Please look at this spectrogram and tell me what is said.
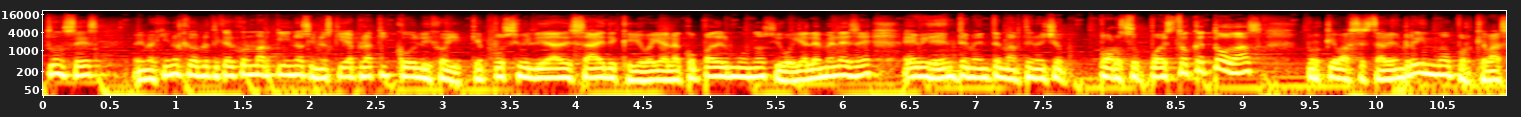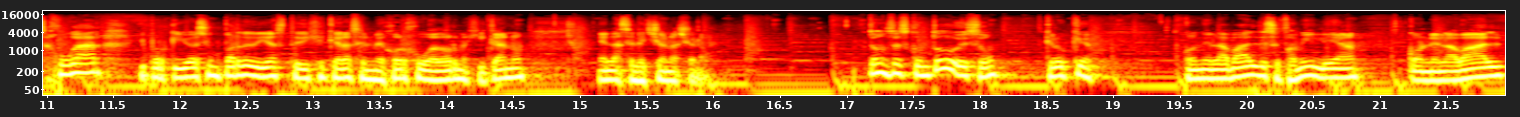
Entonces, me imagino que va a platicar con Martino, si no es que ya platicó y le dijo, oye, ¿qué posibilidades hay de que yo vaya a la Copa del Mundo si voy al MLS? Evidentemente Martino ha dicho, por supuesto que todas, porque vas a estar en ritmo, porque vas a jugar y porque yo hace un par de días te dije que eras el mejor jugador mexicano en la selección nacional. Entonces, con todo eso, creo que con el aval de su familia, con el aval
